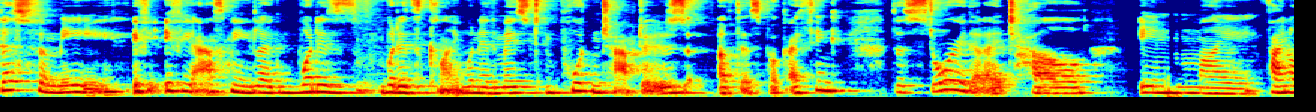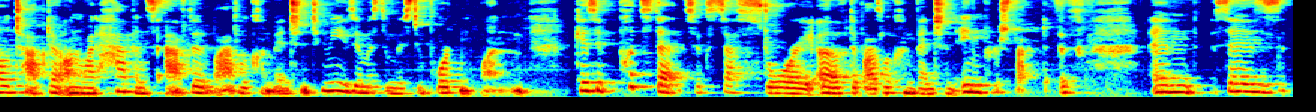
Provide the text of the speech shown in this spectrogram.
this for me, if if you ask me like what is what is kind of one of the most important chapters of this book, I think the story that I tell in my final chapter on what happens after the Basel Convention to me is almost the most important one because it puts that success story of the Basel Convention in perspective and says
